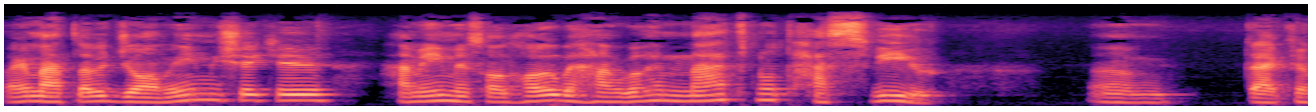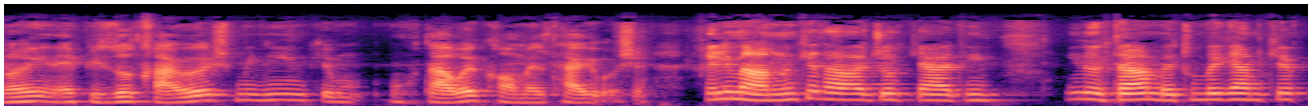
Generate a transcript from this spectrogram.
و این مطلب جامعی میشه که همه این مثال ها رو به همراه متن و تصویر در کنار این اپیزود قرارش میدیم که محتوای کامل تری باشه. خیلی ممنون که توجه کردیم این نکته هم بهتون بگم که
